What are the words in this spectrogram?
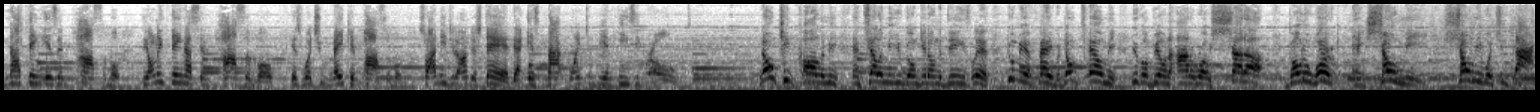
Nothing is impossible. The only thing that's impossible is what you make impossible. So I need you to understand that it's not going to be an easy road. Don't keep calling me and telling me you're going to get on the dean's list. Do me a favor. Don't tell me you're going to be on the honor roll. Shut up. Go to work and show me. Show me what you got.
